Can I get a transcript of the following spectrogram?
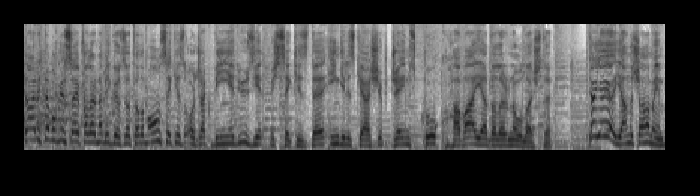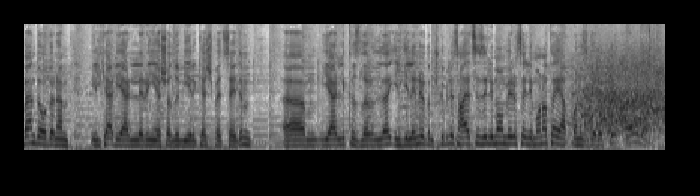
Tarihte bugün sayfalarına bir göz atalım. 18 Ocak 1778'de İngiliz kaşif James Cook Hawaii adalarına ulaştı. Yo yo yo yanlış anlamayın. Ben de o dönem ilkel yerlilerin yaşadığı bir yeri keşfetseydim e, yerli kızlarıyla ilgilenirdim. Çünkü biliyorsun hayat size limon verirse limonata yapmanız gerekir. Öyle.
